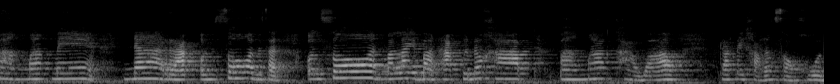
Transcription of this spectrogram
ปังมากแม่ น่ารักออนซ่อนเป็นสันออนซ่อนมาไล่บาดฮักเพื่อนเนาะครับ ปังมากค่ะว้าวรักในข่าวทั้งสองคน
